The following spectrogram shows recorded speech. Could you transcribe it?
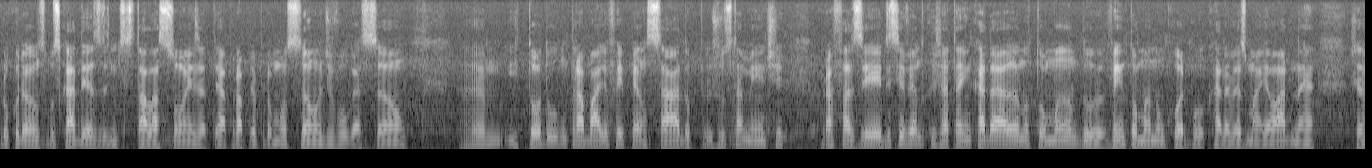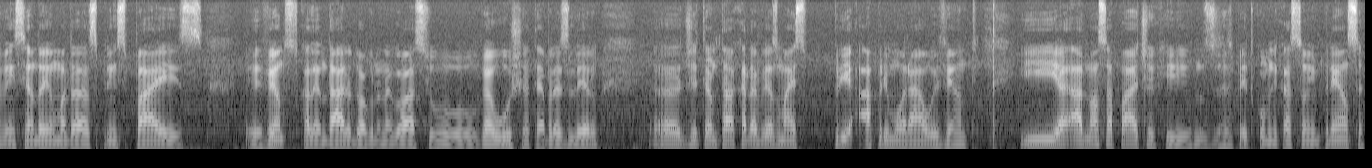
procuramos buscar desde instalações até a própria promoção, divulgação, um, e todo um trabalho foi pensado justamente para fazer esse evento que já está em cada ano tomando, vem tomando um corpo cada vez maior, né? Já vem sendo aí uma das principais eventos do calendário do agronegócio gaúcho, até brasileiro, uh, de tentar cada vez mais aprimorar o evento. E a, a nossa parte que nos diz respeito à comunicação e imprensa,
